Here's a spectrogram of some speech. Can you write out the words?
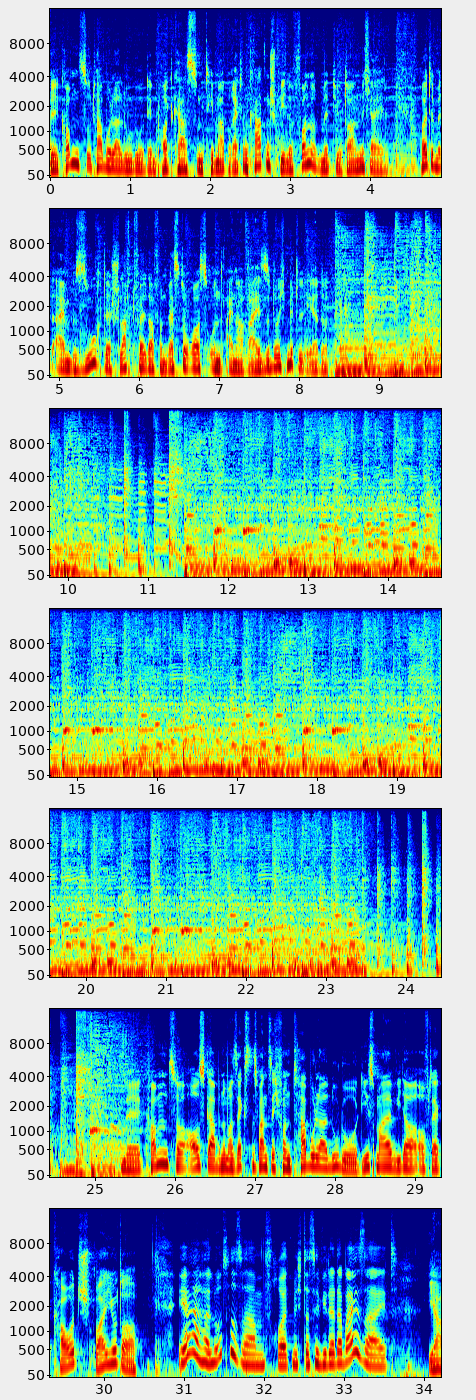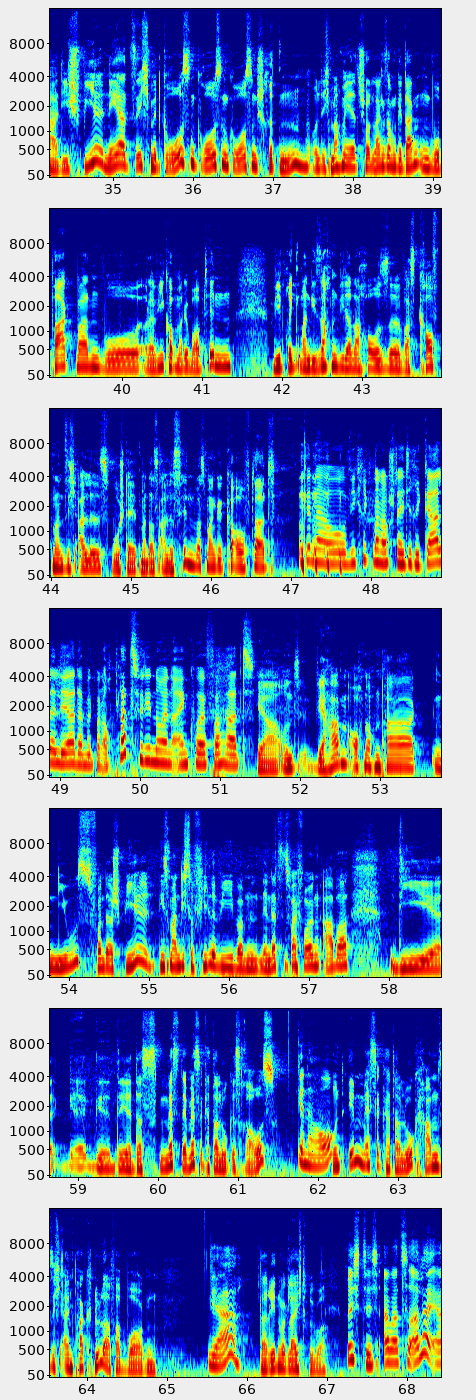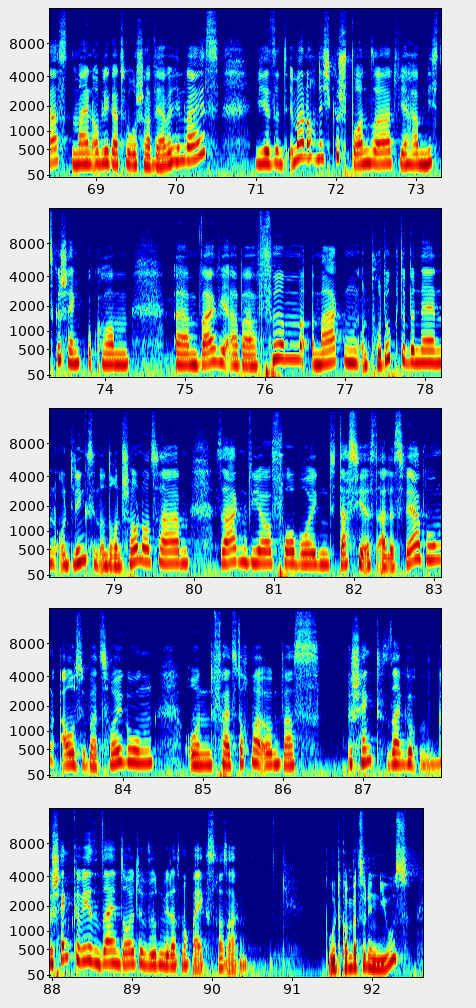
Willkommen zu Tabula Ludo, dem Podcast zum Thema Brett- und Kartenspiele von und mit Jutta und Michael. Heute mit einem Besuch der Schlachtfelder von Westeros und einer Reise durch Mittelerde. Willkommen zur Ausgabe Nummer 26 von Tabula Ludo. Diesmal wieder auf der Couch bei Jutta. Ja, hallo zusammen. Freut mich, dass ihr wieder dabei seid. Ja, die Spiel nähert sich mit großen, großen, großen Schritten und ich mache mir jetzt schon langsam Gedanken, wo parkt man, wo oder wie kommt man überhaupt hin, wie bringt man die Sachen wieder nach Hause, was kauft man sich alles, wo stellt man das alles hin, was man gekauft hat. Genau, wie kriegt man auch schnell die Regale leer, damit man auch Platz für die neuen Einkäufe hat. Ja, und wir haben auch noch ein paar News von der Spiel. Diesmal nicht so viele wie in den letzten zwei Folgen, aber die, äh, der, das Mess, der Messekatalog ist raus. Genau. Und im Messekatalog haben sich ein paar Knüller verborgen. Ja. Da reden wir gleich drüber. Richtig, aber zuallererst mein obligatorischer Werbehinweis. Wir sind immer noch nicht gesponsert, wir haben nichts geschenkt bekommen. Ähm, weil wir aber Firmen, Marken und Produkte benennen und Links in unseren Shownotes haben, sagen wir vorbeugend, das hier ist alles Werbung aus Überzeugung. Und falls doch mal irgendwas geschenkt, ge geschenkt gewesen sein sollte, würden wir das nochmal extra sagen. Gut, kommen wir zu den News.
